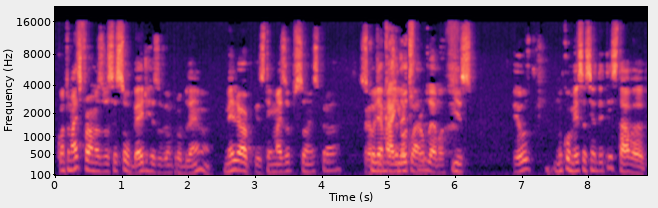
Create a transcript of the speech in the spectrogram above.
quanto mais formas você souber de resolver um problema, melhor, porque você tem mais opções para escolher a mais em outro problema. Isso. Eu, no começo, assim, eu detestava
